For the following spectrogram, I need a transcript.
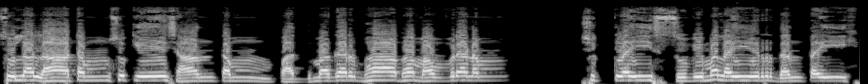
సులలాటం సుకేశాంతం పద్మగర్భాభమవ్రణం. శుక్లైः సువిమలైర్దంతైः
